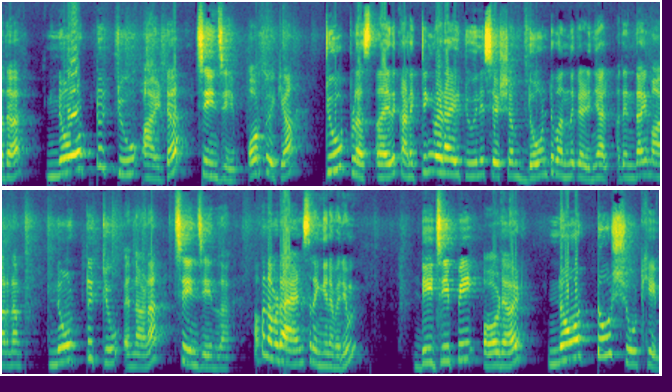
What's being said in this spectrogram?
അത് നോട്ട് ടു ആയിട്ട് ചേഞ്ച് ചെയ്യും. ഓർത്ത് വയ്ക്കുക ടു പ്ലസ് അതായത് കണക്റ്റിംഗ് വേർഡായ ടുവിന് ശേഷം ഡോണ്ട് വന്നു കഴിഞ്ഞാൽ അതെന്തായി മാറണം? നോട്ട് ടു എന്നാണ് ചേഞ്ച് ചെയ്യുന്നത്. അപ്പം നമ്മുടെ ആൻസർ ഇങ്ങനെ വരും. D G P ordered not to shoot him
